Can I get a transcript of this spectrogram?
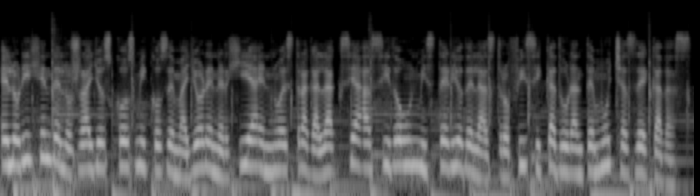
El origen de los rayos cósmicos de mayor energía en nuestra galaxia ha sido un misterio de la astrofísica durante muchas décadas.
